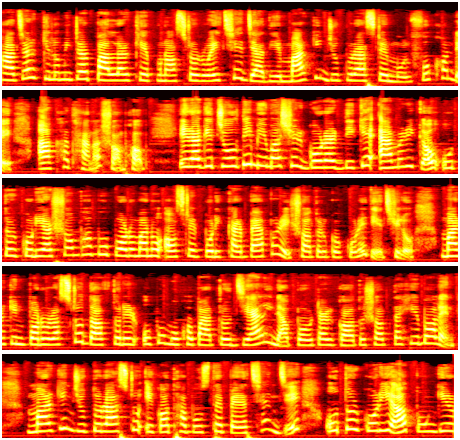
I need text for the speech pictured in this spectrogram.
হাজার কিলোমিটার পাল্লার ক্ষেপণাস্ত্র রয়েছে, যা দিয়ে মার্কিন যুক্তরাষ্ট্রের মূল ভূখণ্ডে আঘাত হানা সম্ভব। এর আগে চলতি মে মাসের গোড়ার দিকে আমেরিকাও উত্তর কোরিয়ার সম্ভাব্য পরমাণু অস্ত্রের পরীক্ষার ব্যাপারে সতর্ক করে দিয়েছিল। মার্কিন পররাষ্ট্র দপ্তরের উপমুখপাত্র জ্যালিনা পোর্টার গত সপ্তাহে বলেন, মার্কিন যুক্তরাষ্ট্র একথা বুঝতে পেরেছেন যে উত্তর কোরিয়া পুঙ্গির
